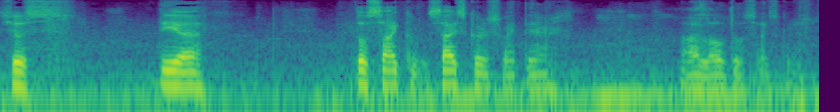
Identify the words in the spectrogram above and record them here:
Just the uh, those side, side skirts right there. I love those side skirts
